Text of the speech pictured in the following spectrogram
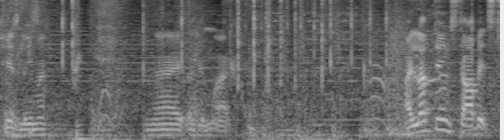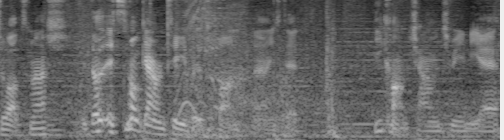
Cheers, Luma. No, that didn't work. I love doing star bits to up smash. It does, it's not guaranteed, but it's fun. No, he's dead. He can't challenge me in the air.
